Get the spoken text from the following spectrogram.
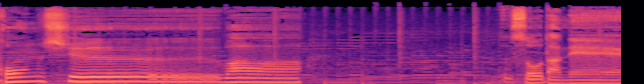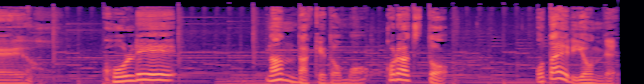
今週は、そうだね、これ、なんだけども、これはちょっと、お便り読んで、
